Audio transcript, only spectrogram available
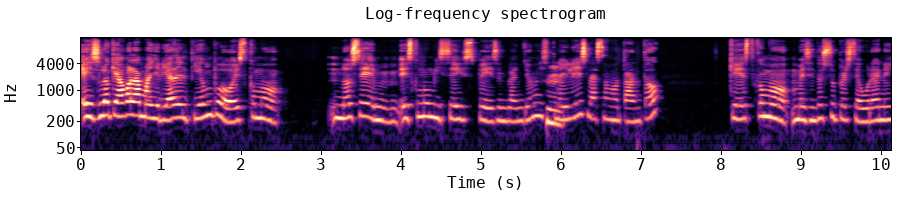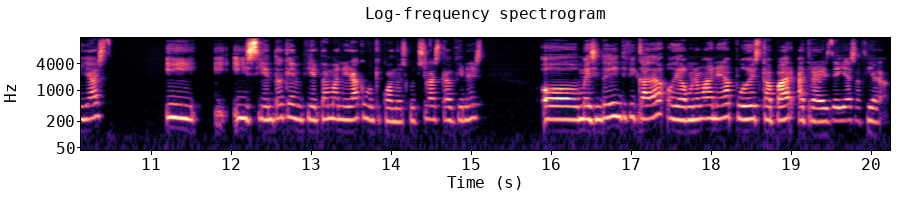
es lo que hago la mayoría del tiempo. Es como, no sé, es como mi safe space. En plan, yo mis Hmm. playlists las amo tanto que es como, me siento súper segura en ellas y, y, y siento que en cierta manera como que cuando escucho las canciones o me siento identificada o de alguna manera puedo escapar a través de ellas hacia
